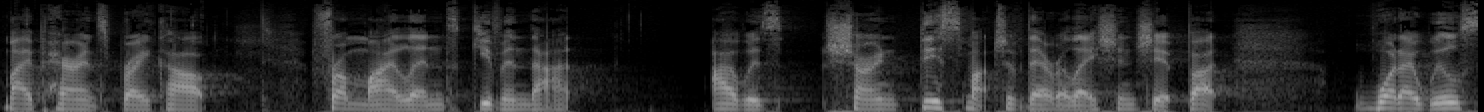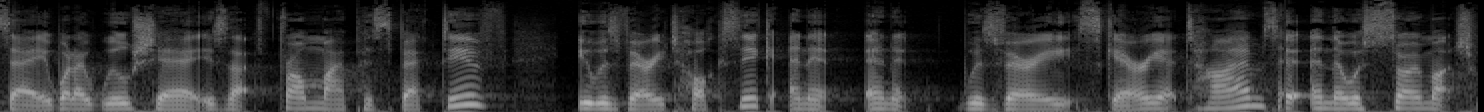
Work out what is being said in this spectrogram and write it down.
my parents' breakup from my lens, given that I was shown this much of their relationship. But what I will say, what I will share, is that from my perspective, it was very toxic and it and it was very scary at times. And there was so much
